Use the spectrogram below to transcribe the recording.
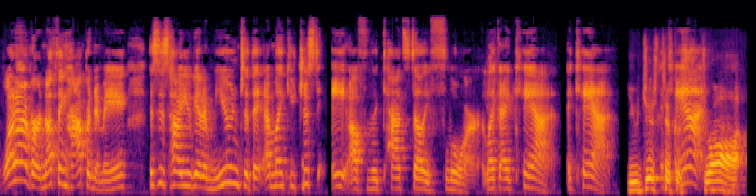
whatever, nothing happened to me. This is how you get immune to the. I'm like, you just ate off of the Katz's Deli floor. Like, I can't. I can't. you just took a straw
